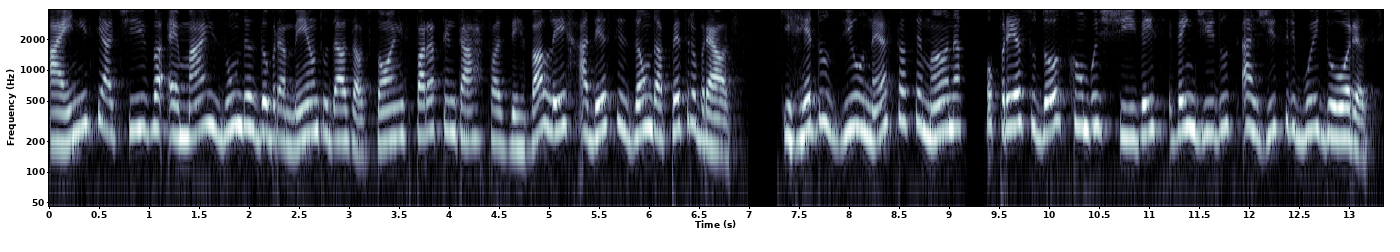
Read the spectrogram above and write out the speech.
A iniciativa é mais um desdobramento das ações para tentar fazer valer a decisão da Petrobras, que reduziu nesta semana o preço dos combustíveis vendidos às distribuidoras.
